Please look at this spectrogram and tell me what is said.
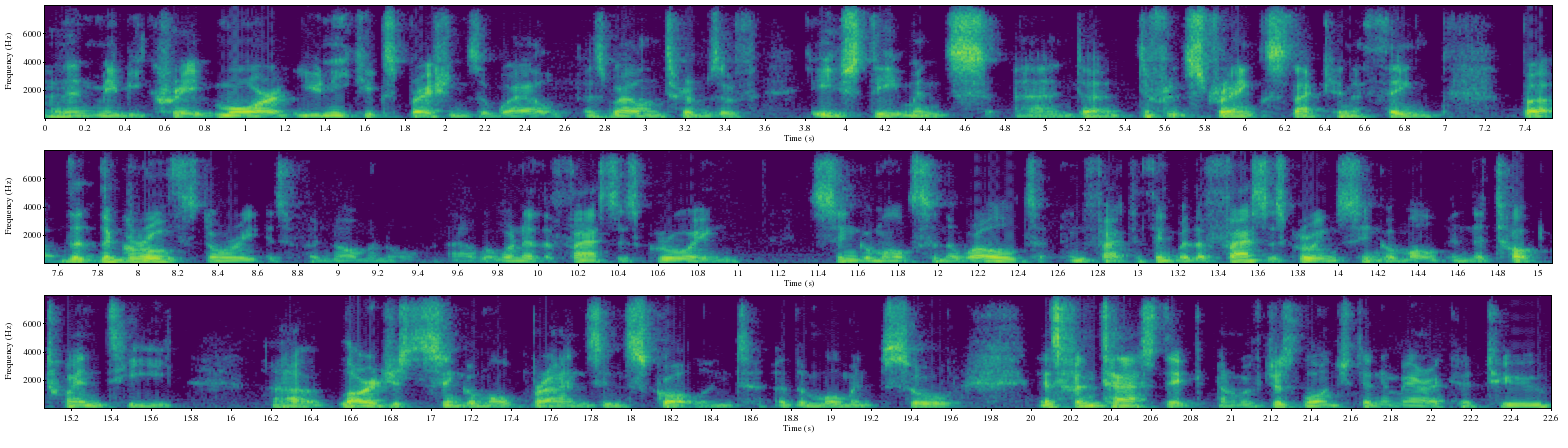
and then maybe create more unique expressions as well, as well in terms of age statements and uh, different strengths, that kind of thing. But the, the growth story is phenomenal. Uh, we're one of the fastest growing single malts in the world. In fact, I think we're the fastest growing single malt in the top 20 uh, largest single malt brands in Scotland at the moment. So it's fantastic. And we've just launched in America too.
